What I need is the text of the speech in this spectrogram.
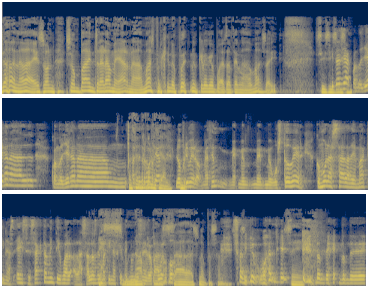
nada, nada, eh, son, son para entrar a mear nada más, porque no, puedes, no creo que puedas hacer nada más ahí. Sí, sí, sí. Entonces ya sí. cuando llegan al cuando llegan a, al, centro comercial. lo Mm. primero me, hace, me, me- gustó ver cómo la sala de máquinas es exactamente igual a las salas de máquinas que Es te encuentras en el una juego pasada, es una pasada. son iguales Sí. donde donde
